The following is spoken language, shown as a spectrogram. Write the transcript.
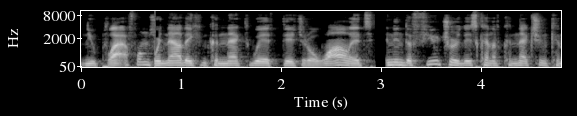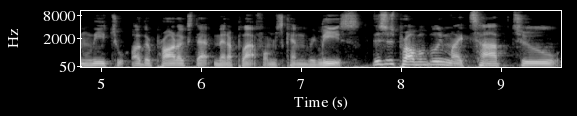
new platforms where now they can connect with digital wallets. And in the future, this kind of connection can lead to other products that Meta platforms can release. This is probably my top two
